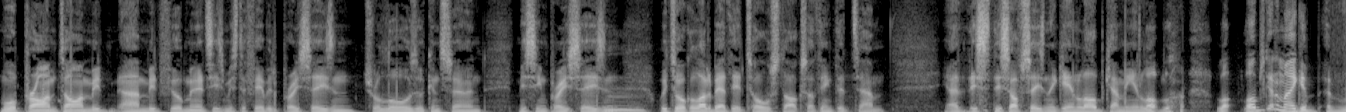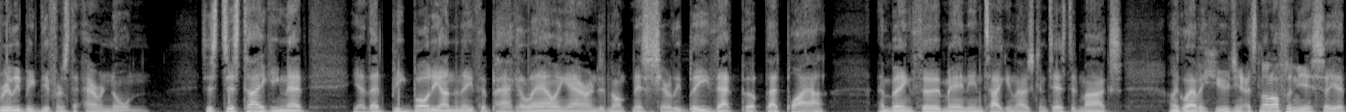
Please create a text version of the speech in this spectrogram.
more prime time mid uh, midfield minutes. He's missed a fair bit of preseason. Treloar's are concerned, missing preseason. We talk a lot about their tall stocks. I think that. Um, you know, this this off season again, Lobb coming in. Lobb, Lobb Lobb's going to make a, a really big difference to Aaron Naughton just just taking that you know, that big body underneath the pack, allowing Aaron to not necessarily be that that player, and being third man in, taking those contested marks. I think will have a huge. It's not often you see a.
